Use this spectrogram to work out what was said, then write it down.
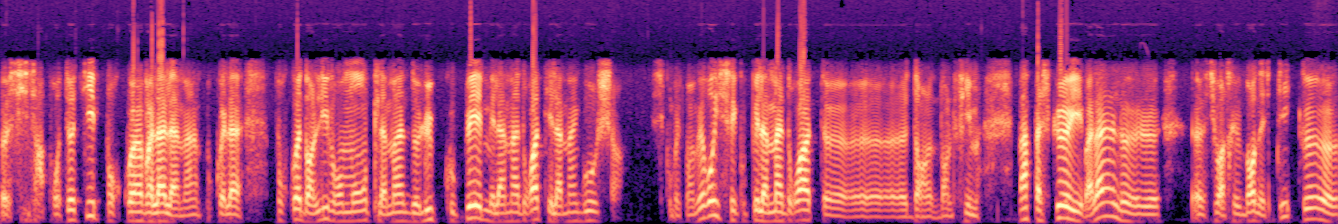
Euh, si c'est un prototype, pourquoi voilà la main, pourquoi la, pourquoi dans le livre on montre la main de Luc coupée, mais la main droite et la main gauche? C'est complètement verrou. Il se fait couper la main droite euh, dans, dans le film. Bah parce que voilà, le, le euh, Stuart Trevor explique que euh,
